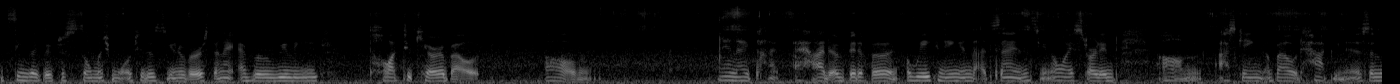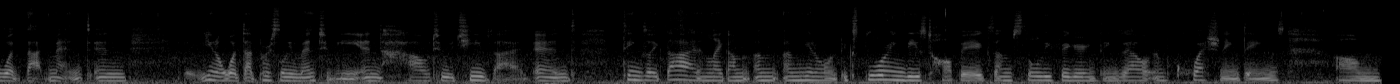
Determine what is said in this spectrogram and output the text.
it seems like there's just so much more to this universe than I ever really thought to care about. Um, and I, I had a bit of an awakening in that sense. You know, I started um, asking about happiness and what that meant, and you know what that personally meant to me, and how to achieve that, and things like that. And like I'm, I'm, I'm you know exploring these topics. I'm slowly figuring things out. I'm questioning things, um,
